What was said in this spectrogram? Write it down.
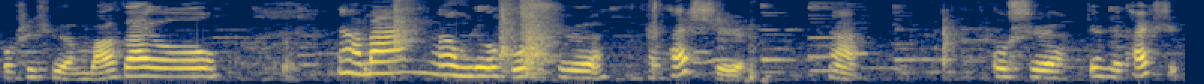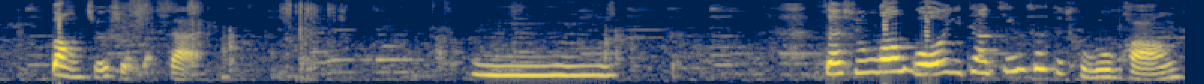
不是选拔赛哦。那好吧，那我们这个故事才开始。那故事正式开始，棒球选拔赛。嗯，在熊光国一条金色的土路旁，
